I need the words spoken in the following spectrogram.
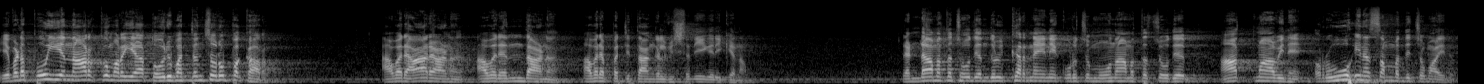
എവിടെ പോയി എന്ന് ആർക്കും അറിയാത്ത ഒരു പറ്റം ചെറുപ്പക്കാർ. അവരാരാണ് അവരെന്താണ് അവരെപ്പറ്റി താങ്കൾ വിശദീകരിക്കണം. രണ്ടാമത്തെ ചോദ്യം ദുൽഖർനൈനെ കുറിച്ച് മൂന്നാമത്തെ ചോദ്യം ആത്മാവിനെ റൂഹിനെ സംബന്ധിച്ചുമായിരുന്നു.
